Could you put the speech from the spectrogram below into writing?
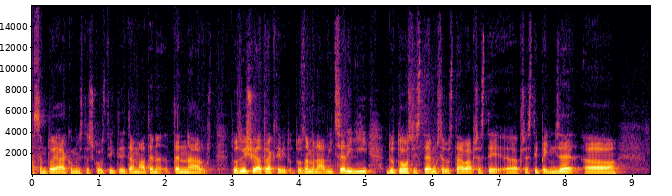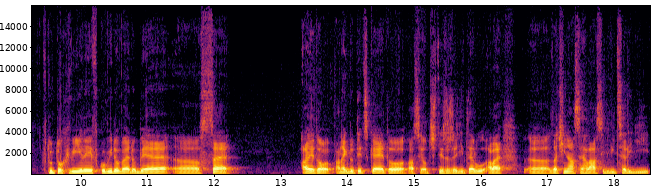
jsem to já jako minister školství, který tam má ten, ten nárůst. To zvyšuje atraktivitu. To znamená, více lidí do toho systému se dostává přes ty, přes ty peníze peníze. V tuto chvíli v covidové době se a je to anekdotické, je to asi od čtyř ředitelů, ale začíná se hlásit více lidí,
